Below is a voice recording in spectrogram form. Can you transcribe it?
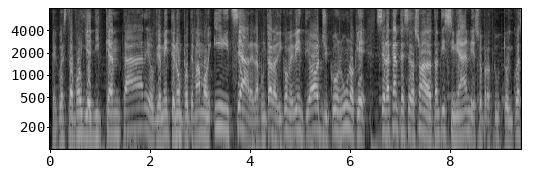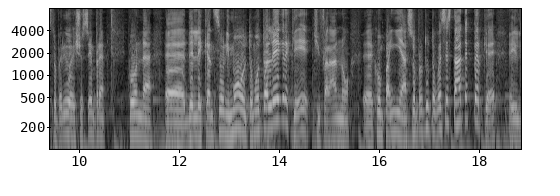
eh, questa voglia di cambiare cantare. Ovviamente non potevamo iniziare la puntata di Come 20 oggi con uno che se la canta e se la suona da tantissimi anni e soprattutto in questo periodo esce sempre con eh, delle canzoni molto molto allegre che ci faranno eh, compagnia soprattutto quest'estate perché il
